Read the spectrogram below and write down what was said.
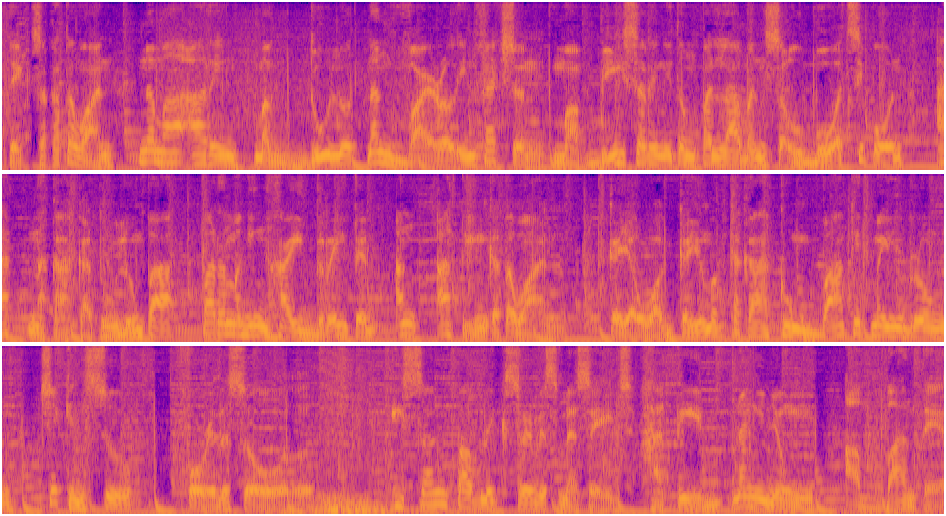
antiseptic sa katawan na maaaring magdulot ng viral infection. Mabisa rin itong panlaban sa ubo at sipon at nakakatulong pa para maging hydrated ang ating katawan. Kaya huwag kayong magtaka kung bakit may librong Chicken Soup for the Soul. Isang public service message hatid ng inyong Abante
